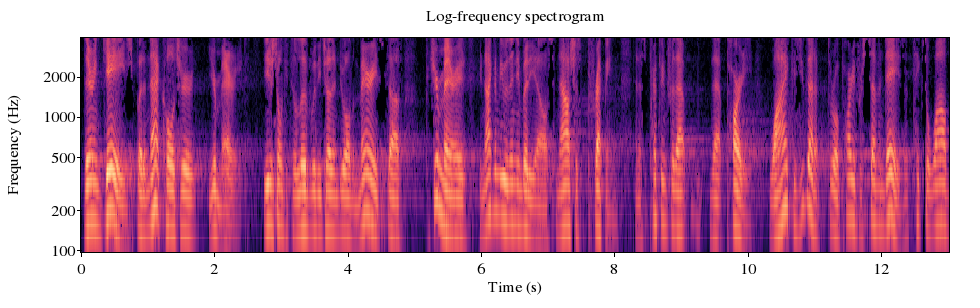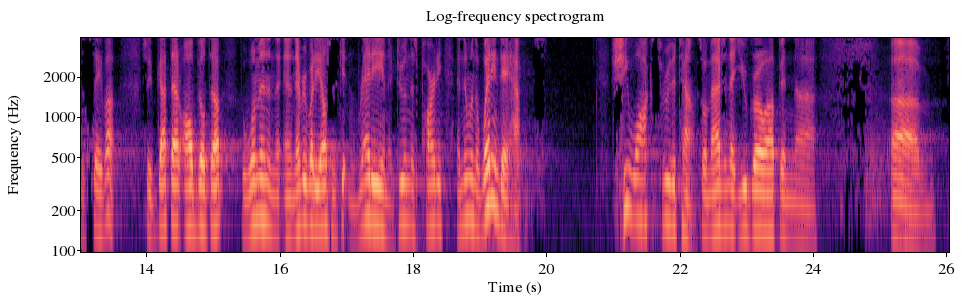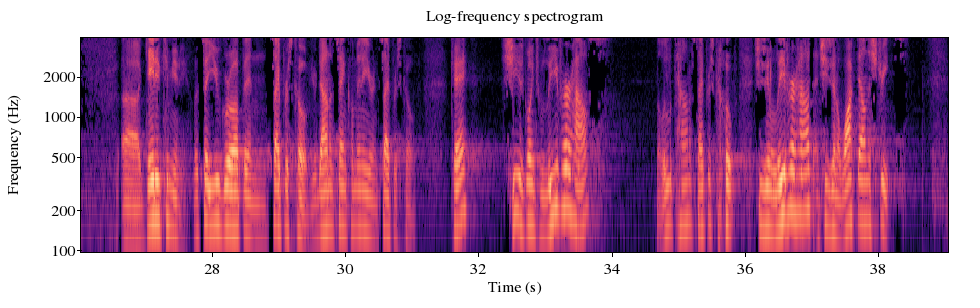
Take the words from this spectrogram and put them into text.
They're engaged, but in that culture, you're married. You just don't get to live with each other and do all the married stuff, but you're married. You're not going to be with anybody else. Now it's just prepping, and it's prepping for that, that party. Why? Because you got to throw a party for seven days. It takes a while to save up. So you've got that all built up. The woman and, the, and everybody else is getting ready, and they're doing this party. And then when the wedding day happens, she walks through the town. So imagine that you grow up in uh, uh, uh, gated community. Let's say you grow up in Cypress Cove. You're down in San Clemente, you're in Cypress Cove. Okay? She is going to leave her house, the little town of Cypress Cove. She's going to leave her house and she's going to walk down the streets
